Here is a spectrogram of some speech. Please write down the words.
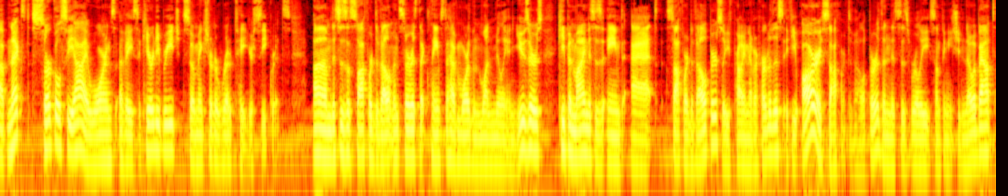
up next, CircleCI warns of a security breach, so make sure to rotate your secrets. Um, this is a software development service that claims to have more than 1 million users. Keep in mind, this is aimed at software developers, so you've probably never heard of this. If you are a software developer, then this is really something you should know about.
